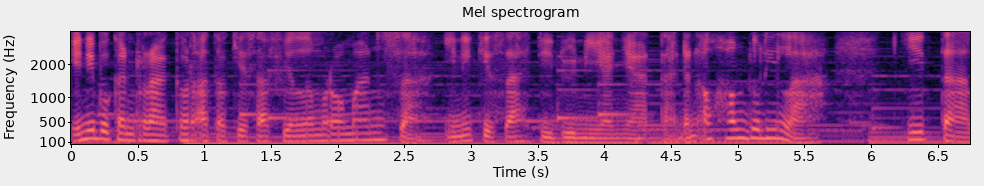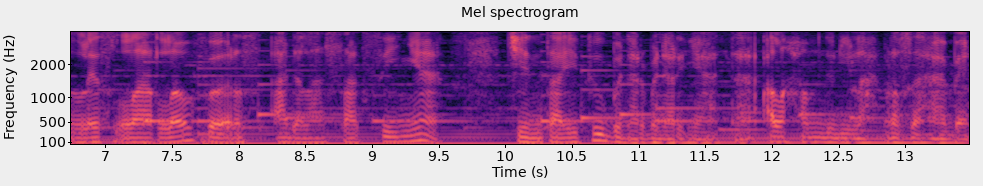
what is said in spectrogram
Ini bukan drakor atau kisah film romansa, ini kisah di dunia nyata. Dan Alhamdulillah, kita Leslar Lovers adalah saksinya. Cinta itu benar-benar nyata. Alhamdulillah bersahabat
